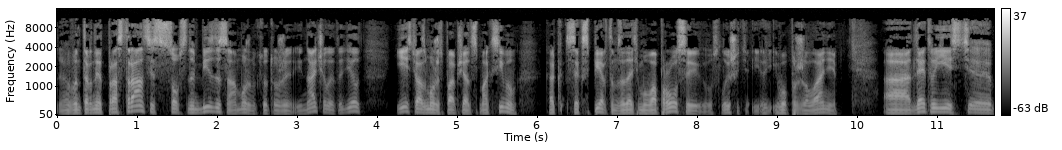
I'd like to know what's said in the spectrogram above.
в интернет-пространстве с собственным бизнесом, а может быть кто-то уже и начал это делать, есть возможность пообщаться с Максимом, как с экспертом, задать ему вопросы, услышать его пожелания. А для этого есть э,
